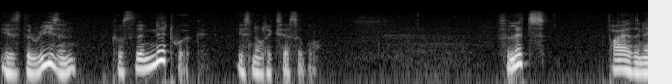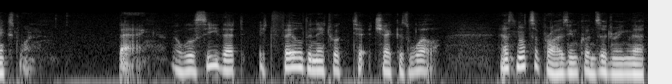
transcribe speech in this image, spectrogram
is the reason because the network is not accessible. So let's fire the next one. Bang. And we'll see that it failed the network check as well. That's not surprising considering that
